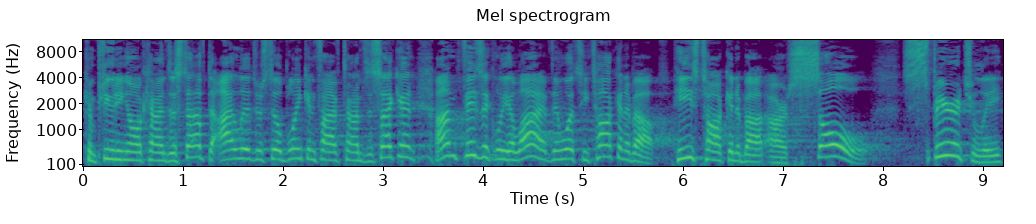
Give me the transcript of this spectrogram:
computing all kinds of stuff. The eyelids are still blinking five times a second. I'm physically alive. Then what's he talking about? He's talking about our soul, spiritually,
